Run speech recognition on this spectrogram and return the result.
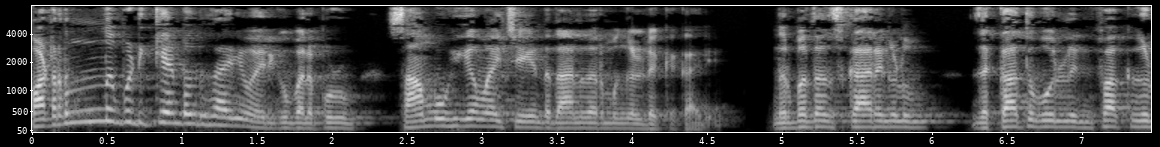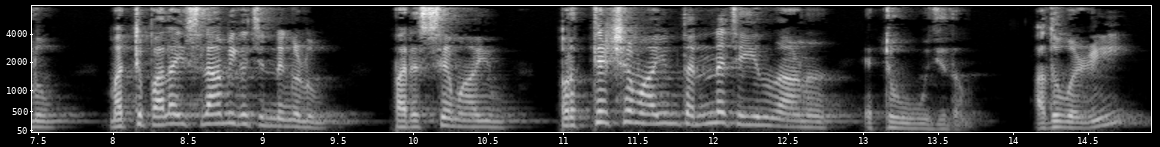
പടർന്നു പിടിക്കേണ്ട ഒരു കാര്യമായിരിക്കും പലപ്പോഴും സാമൂഹികമായി ചെയ്യേണ്ട ദാനധർമ്മങ്ങളുടെയൊക്കെ കാര്യം. നിർബന്ധ നിസ്കാരങ്ങളും ജക്കാത്ത് പോലുള്ള ഇൻഫാക്കുകളും മറ്റു പല ഇസ്ലാമിക ചിഹ്നങ്ങളും പരസ്യമായും പ്രത്യക്ഷമായും തന്നെ ചെയ്യുന്നതാണ് ഏറ്റവും ഉചിതം. അതുവഴി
